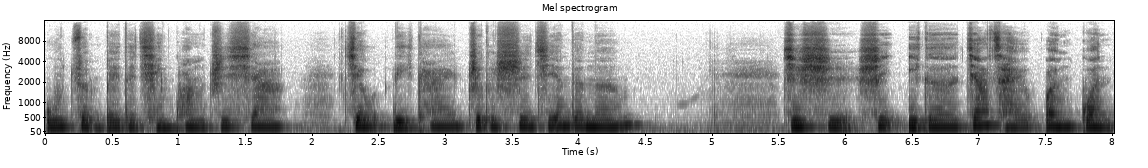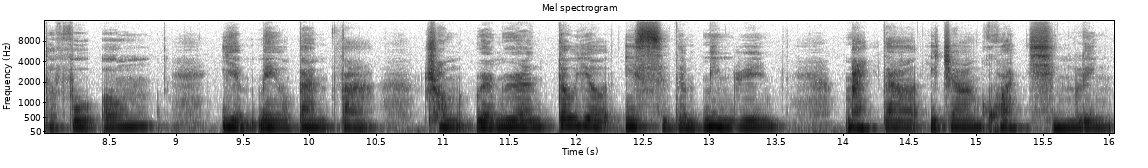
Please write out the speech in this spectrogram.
无准备的情况之下就离开这个世间的呢？即使是一个家财万贯的富翁，也没有办法从人人都有一死的命运买到一张缓刑令。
